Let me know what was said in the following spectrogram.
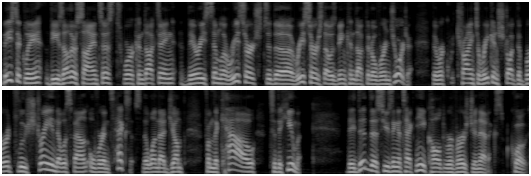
Basically, these other scientists were conducting very similar research to the research that was being conducted over in Georgia. They were trying to reconstruct the bird flu strain that was found over in Texas, the one that jumped from the cow to the human. They did this using a technique called reverse genetics. Quote,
